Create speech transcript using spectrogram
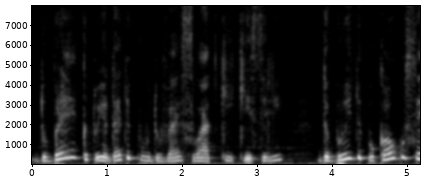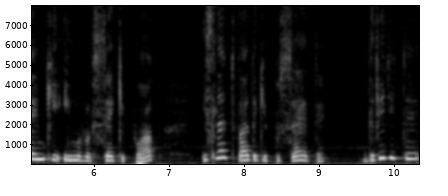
Добре е, като ядете плодове, сладки и кисели, да броите по колко семки има във всеки плод и след това да ги посеете, да видите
